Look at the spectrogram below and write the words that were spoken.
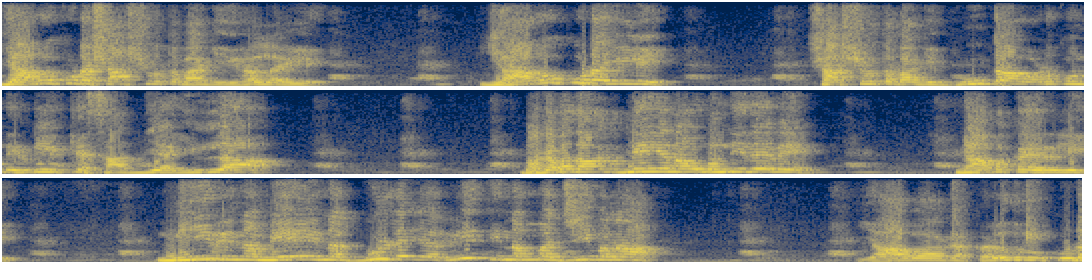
ಯಾರೂ ಕೂಡ ಶಾಶ್ವತವಾಗಿ ಇರಲ್ಲ ಇಲ್ಲಿ. ಯಾರೂ ಕೂಡ ಇಲ್ಲಿ ಶಾಶ್ವತವಾಗಿ ಗೂಟ ಒಡ್ಕೊಂಡು ಇರಲಿಕ್ಕೆ ಸಾಧ್ಯ ಇಲ್ಲ. ಭಗವದಾಜ್ಞೆಯ ನಾವು ಬಂದಿದ್ದೇವೆ. ಜ್ಞಾಪಕ ಇರಲಿ, ನೀರಿನ ಮೇಲಿನ ಗುಳ್ಳೆಯ ರೀತಿ ನಮ್ಮ ಜೀವನ. ಯಾವಾಗ ಕರೆದರೂ ಕೂಡ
